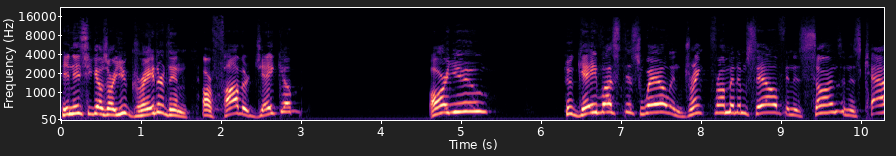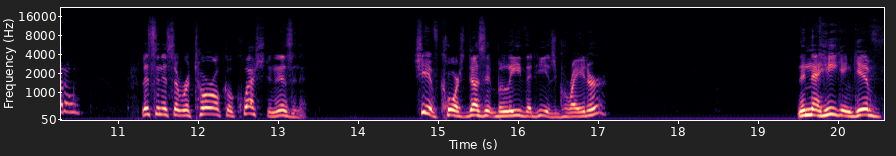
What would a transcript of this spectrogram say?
And then she goes, Are you greater than our father Jacob? Are you? Who gave us this well and drank from it himself and his sons and his cattle? Listen, it's a rhetorical question, isn't it? She, of course, doesn't believe that he is greater than that he can give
